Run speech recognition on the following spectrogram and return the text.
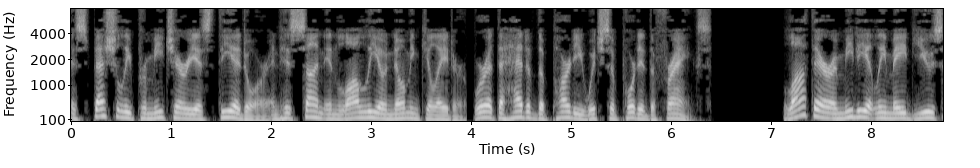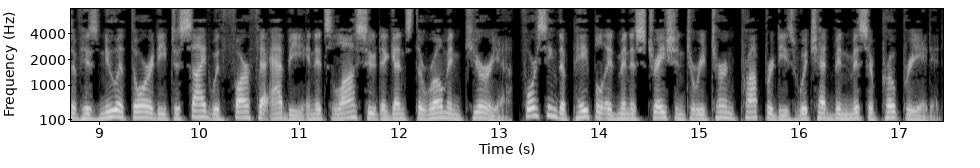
especially Primicerius Theodore and his son-in-law Leo Nomenclator, were at the head of the party which supported the Franks. Lothair immediately made use of his new authority to side with Farfa Abbey in its lawsuit against the Roman Curia, forcing the papal administration to return properties which had been misappropriated.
